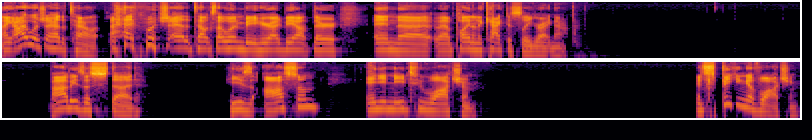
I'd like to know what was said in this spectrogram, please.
Like I wish I had the talent. I wish I had the talent because I wouldn't be here. I'd be out there and uh, uh, playing in the Cactus League right now. Bobby's a stud. He's awesome, and you need to watch him. And speaking of watching,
